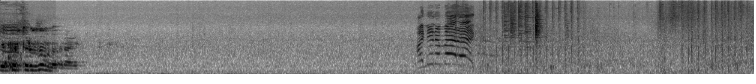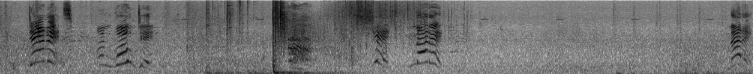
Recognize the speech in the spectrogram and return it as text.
Я просто розумно граю. I need a medic. Damn it! I'm wounded. Shit! Medic! Medic,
